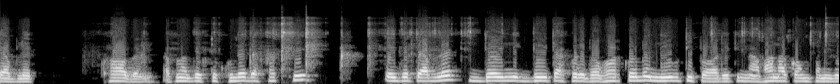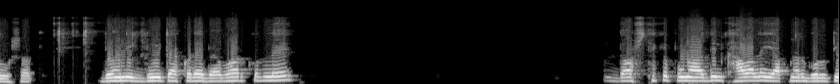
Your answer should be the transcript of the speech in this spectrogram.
ট্যাবলেট খাওয়াবেন। আপনাদের একটু খুলে দেখাচ্ছি। এই যে ট্যাবলেট, দৈনিক দুইটা করে ব্যবহার করবেন নিউটি পাওয়ার। এটি নাভানা কোম্পানির ঔষধ। দৈনিক দুইটা করে ব্যবহার করলে দশ থেকে পনেরো দিন খাওয়ালেই আপনার গরুটি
